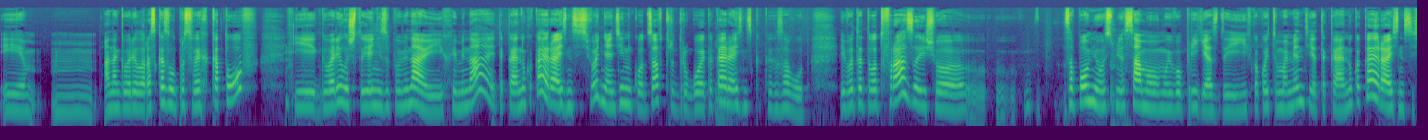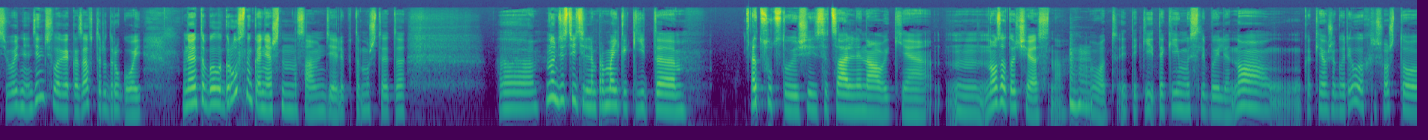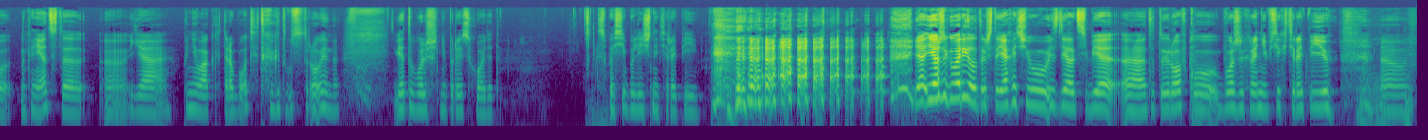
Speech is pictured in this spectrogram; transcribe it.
и м, она говорила, рассказывала про своих котов, и говорила, что я не запоминаю их имена, и такая, ну какая разница, сегодня один кот, завтра другой, какая разница, как их зовут. И вот эта вот фраза еще запомнилась мне с самого моего приезда, и в какой-то момент я такая, ну какая разница, сегодня один человек, а завтра другой. Но это было грустно, конечно, на самом деле, потому что это, э, ну, действительно, про мои какие-то отсутствующие социальные навыки, но зато честно. Мгм. Вот, и такие, такие мысли были. Но, как я уже говорила, хорошо, что наконец-то э, я поняла, как это работает, как это устроено. И это больше не происходит. Спасибо личной терапии. Я, я уже говорила то, что я хочу сделать себе э, татуировку «Боже, храни психотерапию», э,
